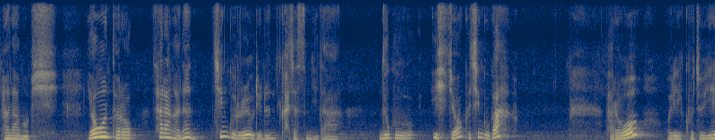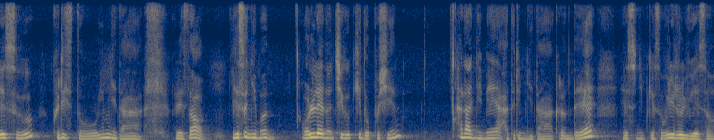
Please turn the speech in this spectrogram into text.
변함없이 영원토록 사랑하는 친구를 우리는 가졌습니다. 누구이시죠? 그 친구가 바로 우리 구주 예수 그리스도입니다. 그래서 예수님은 원래는 지극히 높으신 하나님의 아들입니다. 그런데 예수님께서 우리를 위해서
